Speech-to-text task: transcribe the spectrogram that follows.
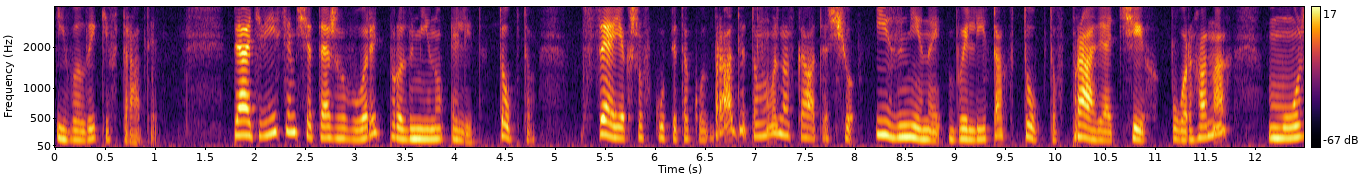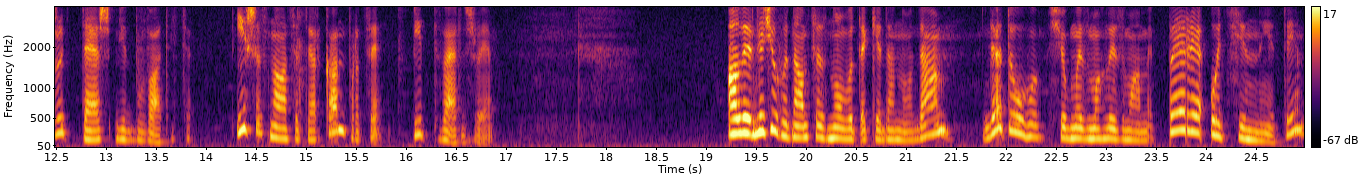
і великі втрати. 5-8 ще теж говорить про зміну еліт. Тобто, все, якщо вкупі так от брати, то можна сказати, що і зміни в елітах, тобто в правячих органах, можуть теж відбуватися. І 16-й аркан про це підтверджує. Але для чого нам це знову таки дано? Да? Для того, щоб ми змогли з вами переоцінити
